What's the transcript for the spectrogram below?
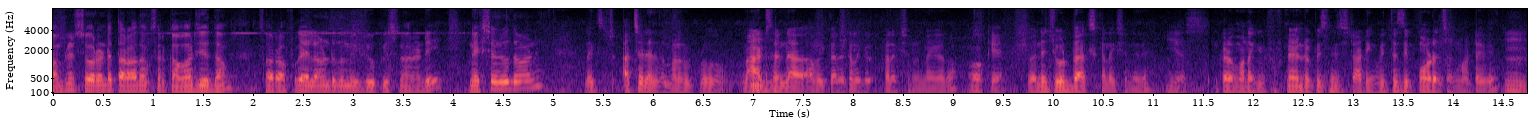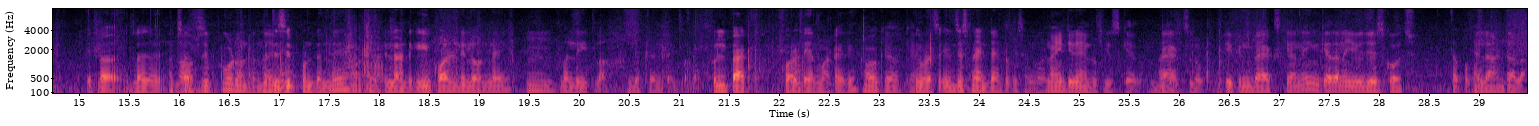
complete store అంటే తర్వాత ఒకసారి కవర్ చేద్దాం. సో రఫ్గా ఎలా ఉంటుందో మీకు చూపిస్తున్నారండి నెక్స్ట్ ఏం చూద్దామండి? నెక్స్ట్ అచ్చడి వెళ్దాం. మనం ఇప్పుడు మ్యాట్స్ అన్ని అవి కలెక్షన్ ఉన్నాయి కదా. ఓకే. ఇవన్నీ జూట్ బ్యాగ్స్ కలెక్షన్ ఇది. ఎస్ ఇక్కడ మనకి ఫిఫ్టీ నైన్ రూపీస్ నుంచి స్టార్టింగ్ విత్ జిప్ మోడల్స్ అనమాట ఇవి. ఇట్లా ఇట్లా జిప్ కూడా ఉంటుంది విత్ జిప్ ఉంటుంది. ఇలాంటి ఈ క్వాలిటీలో ఉన్నాయి. మళ్ళీ ఇట్లా డిఫరెంట్ ఇట్లా ఫుల్ ప్యాక్ క్వాలిటీ అనమాట ఇది. Okay okay. ఇది జస్ట్ నైంటీ నైన్ రూపీస్ అనమాట నైంటీ నైన్ రూపీస్కి బ్యాగ్స్లో. టిఫిన్ బ్యాగ్స్ కానీ ఇంకేదైనా యూజ్ చేసుకోవచ్చు. తప్పకుండా. ఎలా అంటే అలా.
